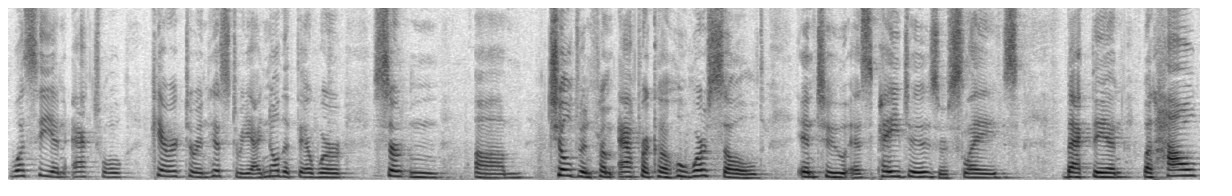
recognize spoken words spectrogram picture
was he an actual character in history? I know that there were certain um, children from Africa who were sold into as pages or slaves back then, but how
